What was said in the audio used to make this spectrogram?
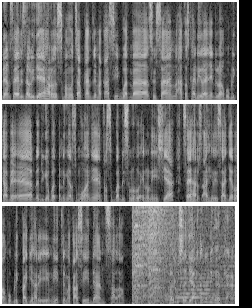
dan saya Rizal Wijaya harus mengucapkan terima kasih buat Mbak Susan atas kehadirannya di ruang publik KBR dan juga buat pendengar semuanya yang tersebar di seluruh Indonesia. Saya harus akhiri saja ruang publik pagi hari ini. Terima kasih dan salam. Baru saja Anda dengarkan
